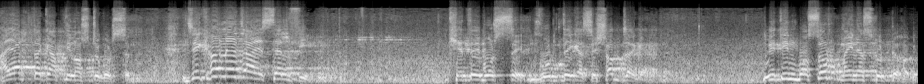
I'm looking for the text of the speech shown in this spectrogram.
হায়াতটাকে আপনি নষ্ট করছেন। যেখানে যায় সেলফি খেতে বসছে, ঘুরতে গেছে, সব জায়গায়। দুই তিন বছর মাইনাস করতে হবে।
